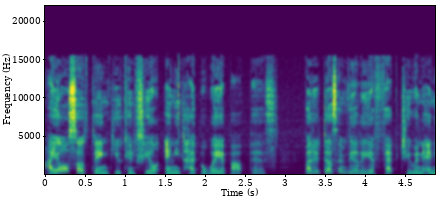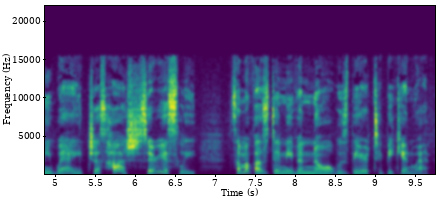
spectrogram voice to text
I also think you can feel any type of way about this, but it doesn't really affect you in any way. Just hush, seriously. Some of us didn't even know it was there to begin with.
